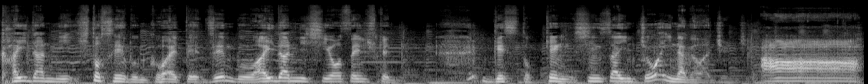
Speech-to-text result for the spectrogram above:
階段に一成分加えて全部 Y 段に使用選手権。ゲスト兼審査委員長は稲川淳二。あ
